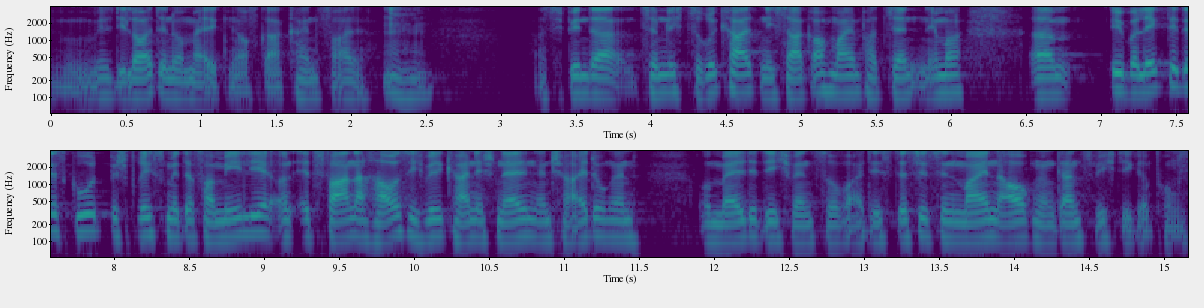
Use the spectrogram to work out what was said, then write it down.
will die Leute nur melken, auf gar keinen Fall. Mhm. Also ich bin da ziemlich zurückhaltend. Ich sage auch meinen Patienten immer, ähm, überleg dir das gut, besprich es mit der Familie und jetzt fahr nach Hause, ich will keine schnellen Entscheidungen und melde dich, wenn es soweit ist. Das ist in meinen Augen ein ganz wichtiger Punkt.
